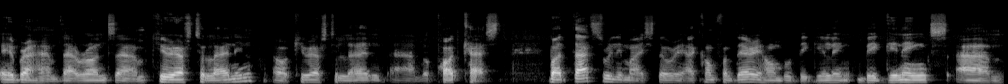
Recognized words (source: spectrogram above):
Abraham that runs um, Curious to Learning or Curious to Learn, um, a podcast. But that's really my story. I come from very humble beginning, beginnings. Um,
